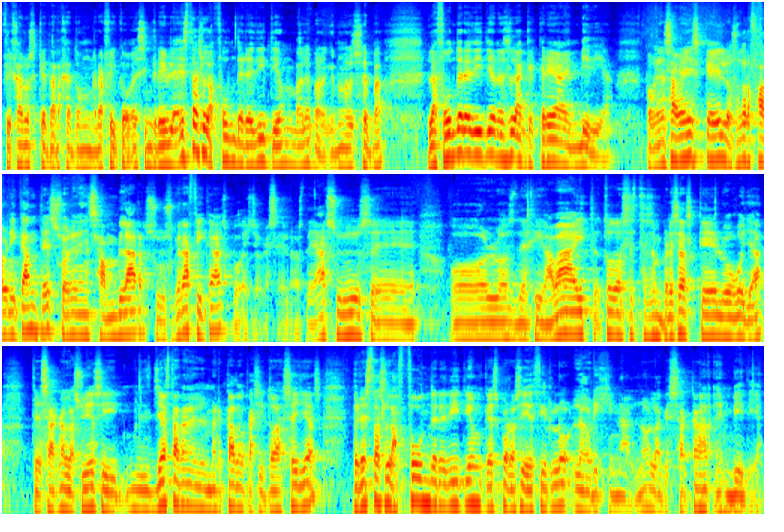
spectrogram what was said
fijaros qué tarjetón gráfico, es increíble. Esta es la Founder Edition, ¿vale? Para que no lo sepa. La Founder Edition es la que crea Nvidia, porque ya sabéis que los otros fabricantes suelen ensamblar sus gráficas, pues yo qué sé, los de Asus eh, o los de Gigabyte, todas estas empresas que luego ya te sacan las suyas y ya estarán en el mercado casi todas ellas, pero esta es la Founder Edition, que es por así decirlo la original, ¿no? La que saca Nvidia.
